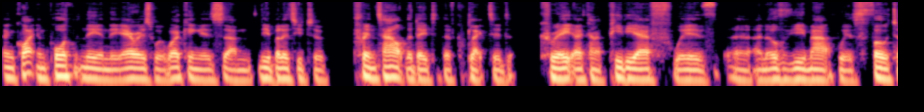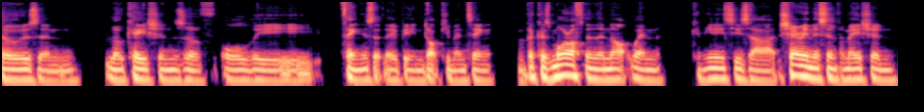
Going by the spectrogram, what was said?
And quite importantly, in the areas we're working is um, the ability to print out the data they've collected, create a kind of PDF with uh, an overview map with photos and locations of all the things that they've been documenting. Because more often than not, when communities are sharing this information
